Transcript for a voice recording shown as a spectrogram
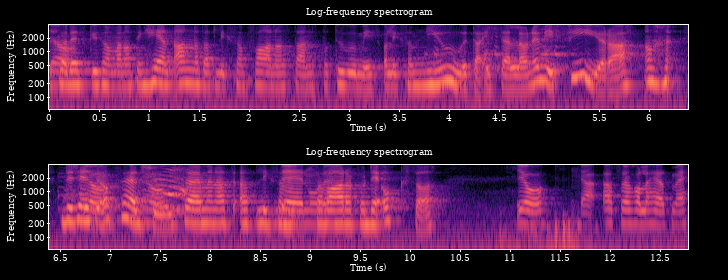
Så Ja. det skulle som vara någonting helt annat att liksom fara någonstans på Tumis och liksom njuta istället och nu är vi fyra. Det känns ju Ja. också helt sjukt så jag menar att, att liksom Det ta det. vara på det också. Jo, ja, alltså jag håller helt med.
